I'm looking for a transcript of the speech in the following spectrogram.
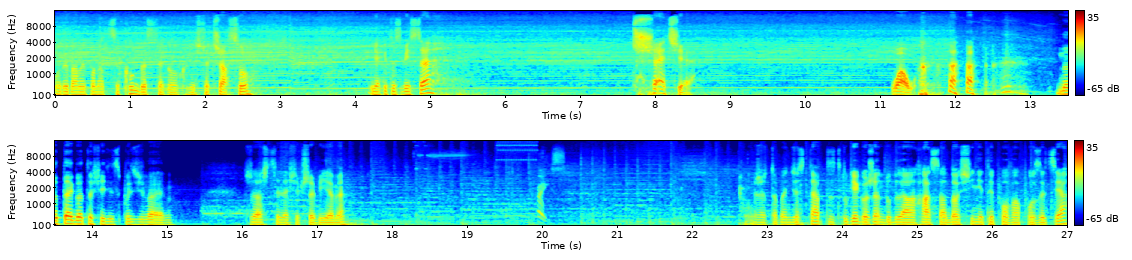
Urywamy ponad sekundę z tego jeszcze czasu. Jakie to jest miejsce? Trzecie. Wow. no tego to się nie spodziewałem, że aż tyle się przebijemy. Że to będzie start z drugiego rzędu dla Hasa, dość nietypowa pozycja.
